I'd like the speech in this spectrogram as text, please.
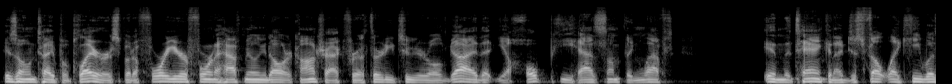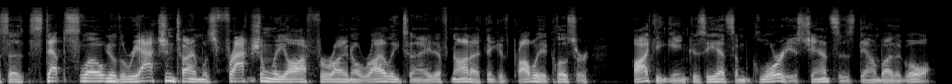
his own type of players, but a four year, four and a half million dollar contract for a 32 year old guy that you hope he has something left in the tank. And I just felt like he was a step slow. You know, the reaction time was fractionally off for Ryan O'Reilly tonight. If not, I think it's probably a closer hockey game because he had some glorious chances down by the goal.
